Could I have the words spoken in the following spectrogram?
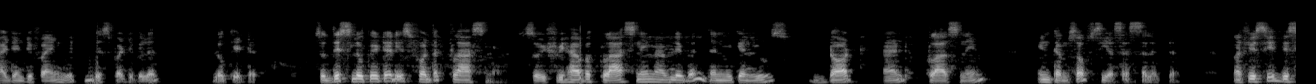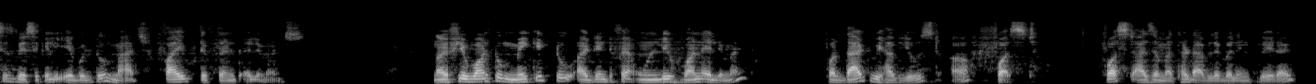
identifying with this particular locator. So this locator is for the class name. So if we have a class name available then we can use dot and class name in terms of css selector. Now if you see this is basically able to match five different elements. Now if you want to make it to identify only one element for that we have used a first. First as a method available in playwright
